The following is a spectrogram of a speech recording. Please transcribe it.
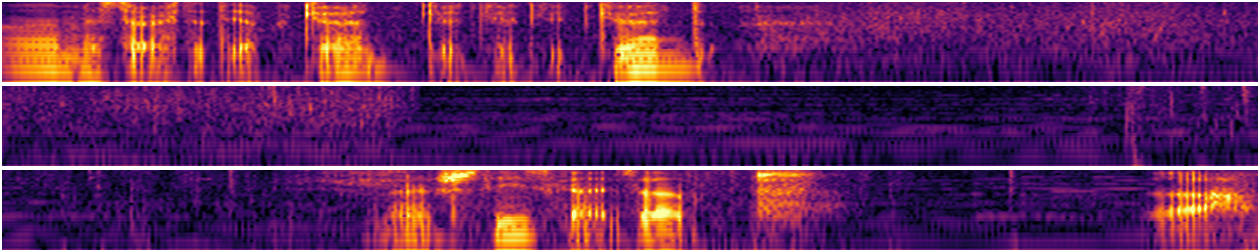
Uh, misdirected, yep, good, good, good, good, good. Merge these guys up. Ugh.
